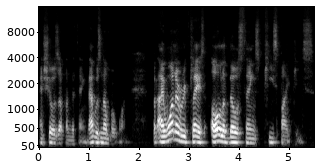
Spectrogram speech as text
and shows up on the thing. That was number one. But I want to replace all of those things piece by piece.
